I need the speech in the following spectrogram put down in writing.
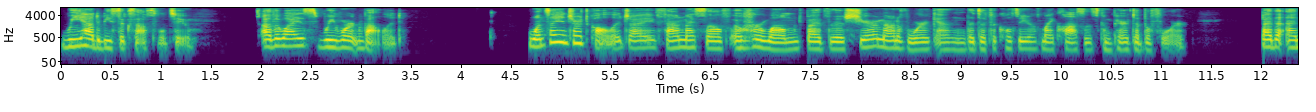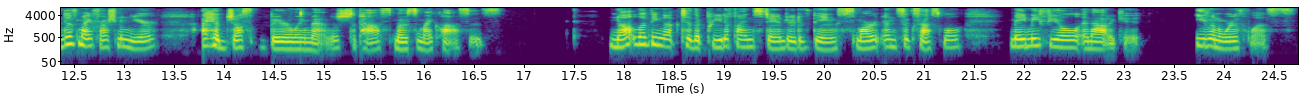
we had to be successful too. Otherwise, we weren't valid. Once I entered college, I found myself overwhelmed by the sheer amount of work and the difficulty of my classes compared to before. By the end of my freshman year, I had just barely managed to pass most of my classes. Not living up to the predefined standard of being smart and successful made me feel inadequate, even worthless.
